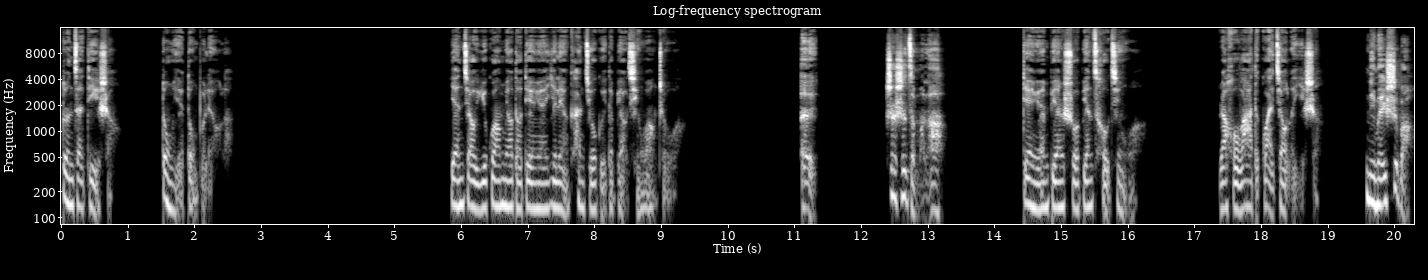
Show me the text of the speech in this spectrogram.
蹲在地上，动也动不了了。眼角余光瞄到店员一脸看酒鬼的表情，望着我。呃，这是怎么了？店员边说边凑近我，然后哇的怪叫了一声：“你没事吧？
